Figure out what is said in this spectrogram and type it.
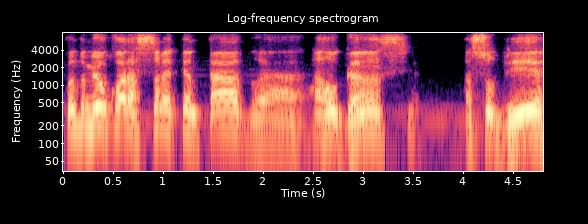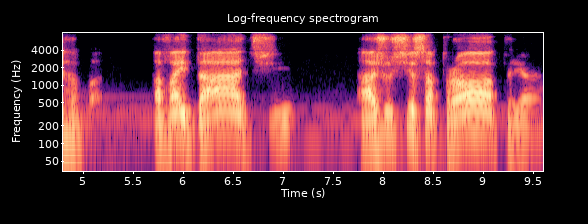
Quando meu coração é tentado à arrogância, à soberba, à vaidade, à justiça própria,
